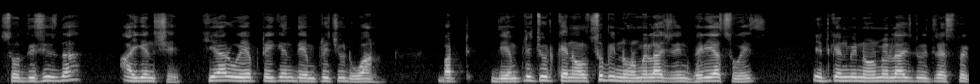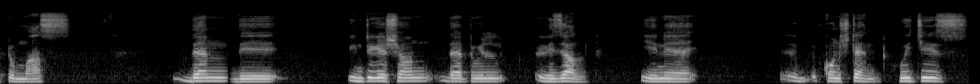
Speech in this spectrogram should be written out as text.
So, this is the eigen shape. Here we have taken the amplitude 1, but the amplitude can also be normalized in various ways. It can be normalized with respect to mass, then the integration that will result in a constant which is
